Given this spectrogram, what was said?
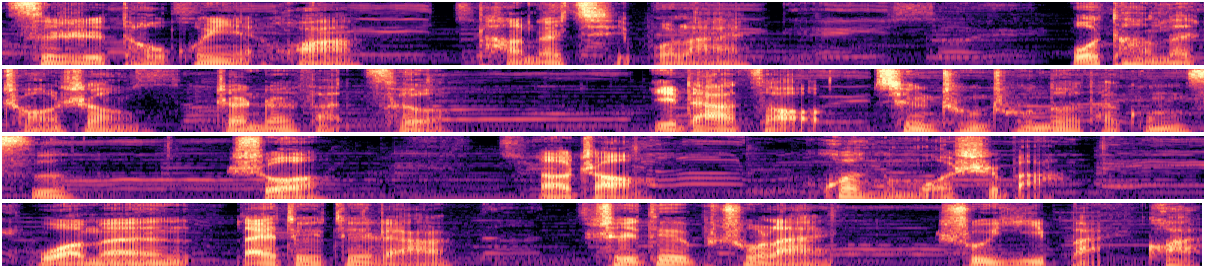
次日头昏眼花，躺着起不来。我躺在床上辗转反侧，一大早兴冲冲到他公司，说：“老赵，换个模式吧。”我们来对对联，谁对不出来，输一百块。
